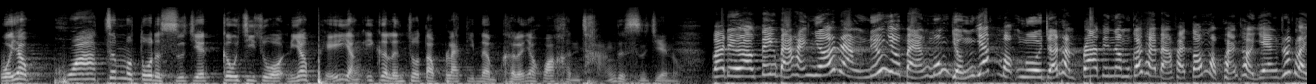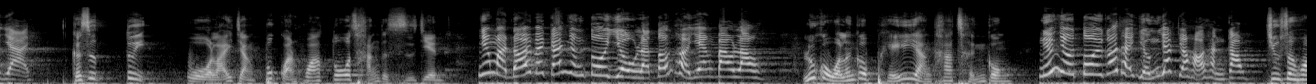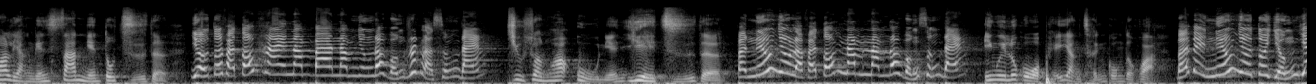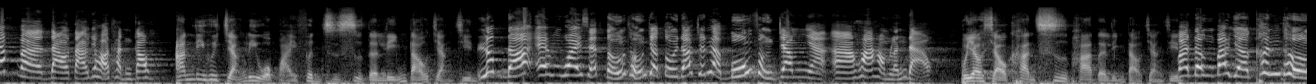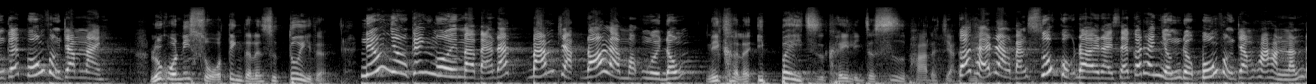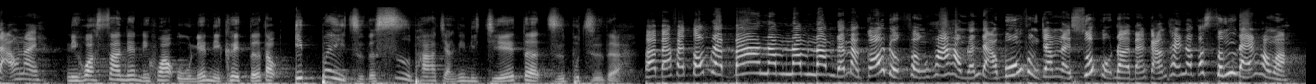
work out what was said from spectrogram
我要花这么多的时间，各位记住哦，你要培养一个人做到 platinum，可能要花很长的时间哦。Và điều đầu tiên bạn hãy nhớ rằng nếu như bạn muốn dẫn dắt một người trở thành Platinum Có thể bạn phải tốn một khoảng thời gian rất là dài 可是对我来讲，不管花多长的时间，Nhưng mà đối với cá nhân tôi dù là tốn thời gian bao lâu 如果我能够培养他成功，Nếu như tôi có thể dẫn dắt cho họ thành công 就算花两年、三年都值得， Dù tôi phải tốn 2 năm, 3 năm nhưng đó vẫn rất là xứng đáng 就算花五年也值得。 Và nếu như là phải tốn 5 năm đó vẫn xứng đáng 因为如果我培养成功的话， Bởi vì nếu như tôi dẫn dắt và đào tạo cho họ thành công 安利会奖励我百分之四的领导奖金。 Lúc đó em quay sẽ tưởng thưởng cho tôi đó chính là 4% nhà à, hoa hồng lãnh đạo 不要小看四趴的领导奖金。 Và đừng bao giờ khinh thường cái 4% này 如果你锁定的人是对的， Nếu như cái người mà bạn đã bám chặt đó là một người đúng 你可能一辈子可以领这四趴的奖 Có 金。 thể rằng bạn suốt cuộc đời này sẽ có thể nhận được 4% hoa hồng lãnh đạo này 你花三年，你花五年，你可以得到一辈子的四趴奖金，你觉得值不值得啊？ Và bạn phải tốn ra 3 năm, 5 năm để mà có được phần hoa hồng lãnh đạo 4% này suốt cuộc đời Bạn cảm thấy nó có xứng đáng không ạ? 要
